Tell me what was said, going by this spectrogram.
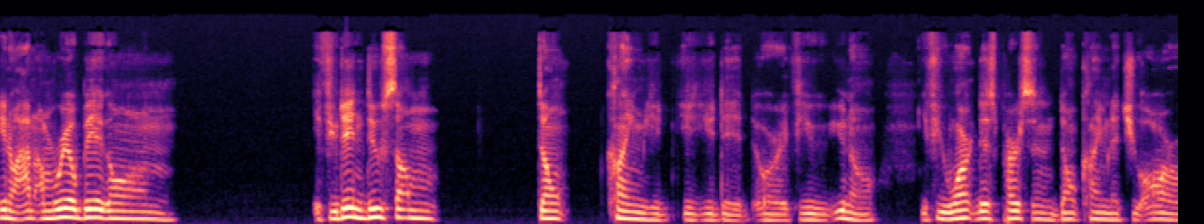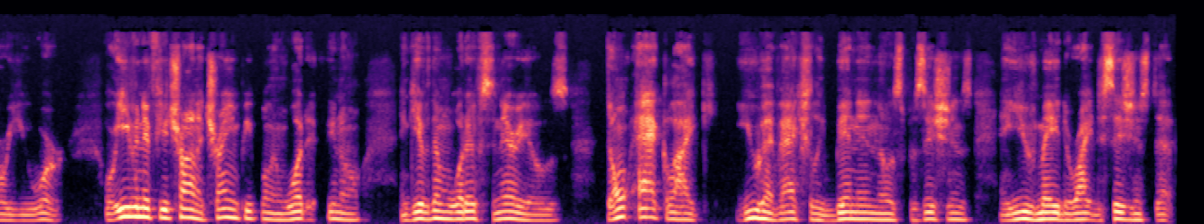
you know I, i'm real big on if you didn't do something don't claim you, you you did. Or if you you know if you weren't this person don't claim that you are or you were. Or even if you're trying to train people in what you know and give them what if scenarios don't act like you have actually been in those positions and you've made the right decisions that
